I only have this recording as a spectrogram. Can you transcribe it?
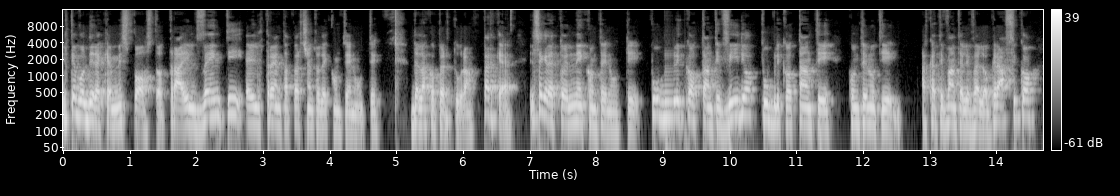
il che vuol dire che mi sposto tra il 20 e il 30% dei contenuti della copertura. Perché? Il segreto è nei contenuti. Pubblico tanti video, pubblico tanti contenuti accattivante a livello grafico,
